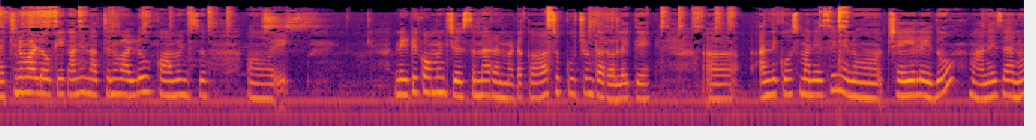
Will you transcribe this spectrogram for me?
నచ్చిన వాళ్ళు ఓకే కానీ నచ్చని వాళ్ళు కామెంట్స్ నెగిటివ్ కామెంట్స్ చేస్తున్నారనమాట కాసు కూర్చుంటారు వాళ్ళైతే. అందుకోసం అనేసి నేను చేయలేదు మానేశాను.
